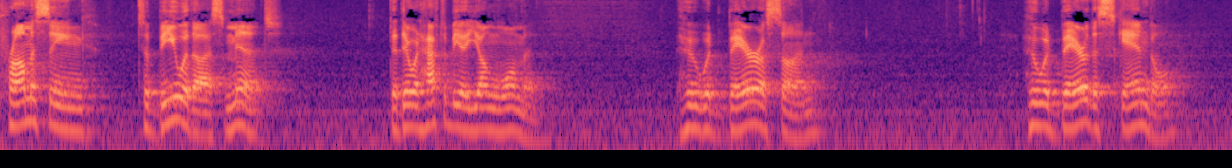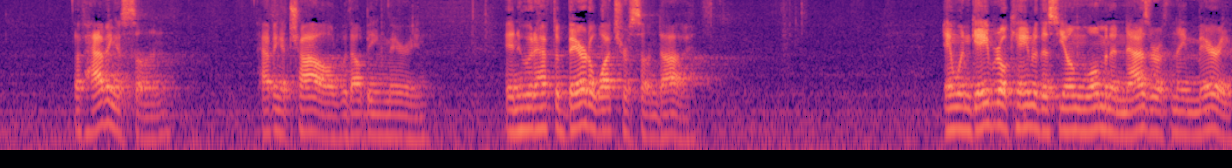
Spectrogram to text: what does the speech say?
promising to be with us meant that there would have to be a young woman who would bear a son, who would bear the scandal of having a son, having a child without being married and who would have to bear to watch her son die. And when Gabriel came to this young woman in Nazareth named Mary,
